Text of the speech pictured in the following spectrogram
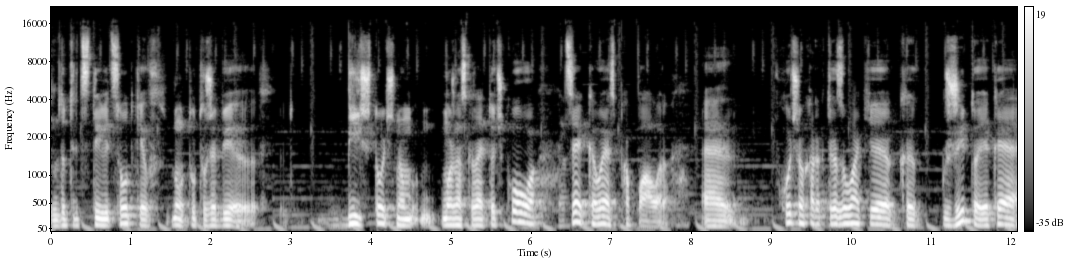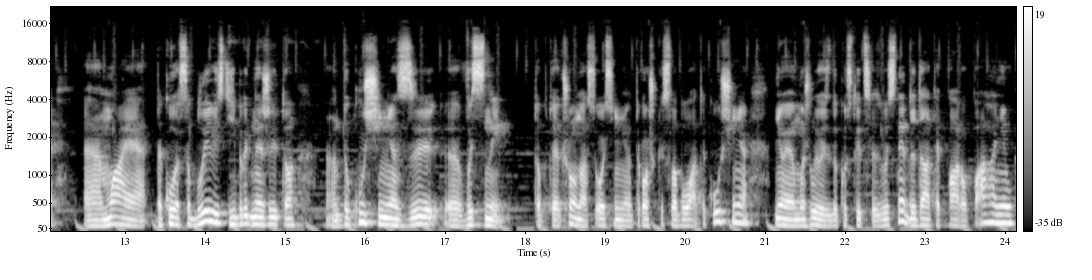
до 30%. Ну тут вже більш точно можна сказати точково. Це КВС ProPower. Е, Хочу характеризувати як жито, яке е, має таку особливість гібридне жито е, до кущення з е, весни. Тобто, якщо у нас осінню трошки слабувати кущення, в нього є можливість докуститися з весни, додати пару паганів,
